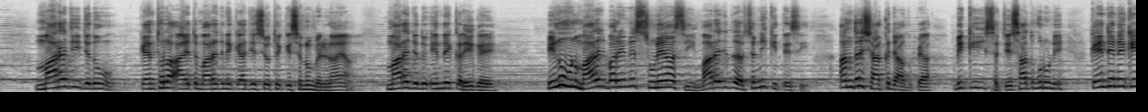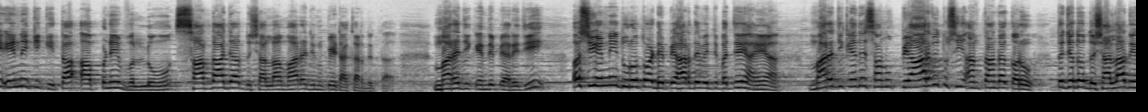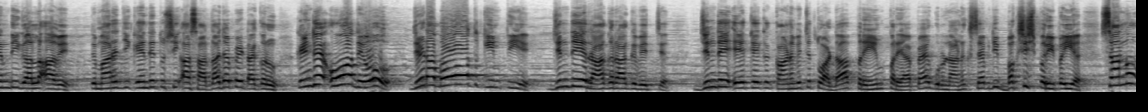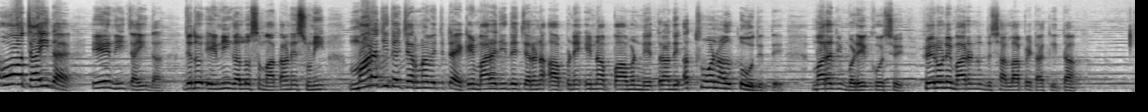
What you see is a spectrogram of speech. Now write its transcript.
ਮਹਾਰਾਜ ਜੀ ਜਦੋਂ ਕੈਂਥੋਲਾ ਆਏ ਤੇ ਮਹਾਰਾਜ ਨੇ ਕਿਹਾ ਜੀ, ਅਸੀਂ ਉੱਥੇ ਕਿਸੇ ਨੂੰ ਮਿਲਣਾ ਆ ਮਹਾਰਾਜ ਜਦੋਂ ਇਹਦੇ ਘਰੇ ਗਏ, ਇਹਨੂੰ ਹੁਣ ਮਹਾਰਾਜ ਬਾਰੇ ਇਹਨੇ ਸੁਣਿਆ ਸੀ, ਮਹਾਰਾਜ ਦੇ ਦਰਸ਼ਨ ਨਹੀਂ ਕੀਤੇ ਸੀ। ਅੰਦਰ ਸ਼ੱਕ ਜਾਗ ਪਿਆ ਵੀ ਕੀ ਸੱਚੇ ਸਤਿਗੁਰੂ ਨੇ। ਕਹਿੰਦੇ ਨੇ ਕਿ ਇਹਨੇ ਕੀ ਕੀਤਾ? ਆਪਣੇ ਵੱਲੋਂ ਸਾਦਾ ਜਾਂ ਦੁਸ਼ਾਲਾ ਮਹਾਰਾਜ ਨੂੰ ਭੇਟਾ ਕਰ ਦਿੱਤਾ। ਮਹਾਰਾਜ ਜੀ ਕਹਿੰਦੇ, ਪਿਆਰੇ ਜੀ ਅਸੀਂ ਇੰਨੀ ਦੂਰੋਂ ਤੁਹਾਡੇ ਪਿਆਰ ਦੇ ਵਿੱਚ ਵੱਜੇ ਆਏ ਆ ਮਹਾਰਾਜ ਜੀ ਕਹਿੰਦੇ, ਸਾਨੂੰ ਪਿਆਰ ਵੀ ਤੁਸੀਂ ਅੰਤਾਂ ਦਾ ਕਰੋ ਤੇ ਜਦੋਂ ਦੁਸ਼ਾਲਾ ਦੇਣ ਦੀ ਗੱਲ ਆਵੇ ਤੇ ਮਹਾਰਾਜ ਜੀ ਕਹਿੰਦੇ, ਤੁਸੀਂ ਆ ਸਾਦਾ ਜਾਂ ਭੇਟਾ ਕਰੋ। ਕਹਿੰਦੇ, ਉਹ ਦਿਓ, ਜਿਹੜਾ ਬਹੁਤ ਕੀਮਤੀ ਏ, ਜਿੰਦੇ ਰਾਗ ਰਾਗ ਵਿੱਚ, ਜਿੰਦੇ ਇੱਕ ਇੱਕ ਕਣ ਵਿੱਚ ਤੁਹਾਡਾ ਪ੍ਰੇਮ ਭਰਿਆ ਪਿਆ ਗੁਰੂ ਨਾਨਕ ਸਾਹਿਬ ਦੀ ਬਖਸ਼ਿਸ਼ ਭਰੀ ਪਈ ਹੈ। ਸਾਨੂੰ ਉਹ ਚਾਹੀਦਾ ਇਹ ਨਹੀਂ ਚਾਹੀਦਾ। ਜਦੋਂ ਇੰਨੀ ਗੱਲ ਉਸ ਮਾਤਾ ਨੇ ਸੁਣੀ ਮਹਾਰਾਜ ਜੀ ਦੇ ਚਰਨਾਂ ਵਿੱਚ ਢਹਿ ਕੇ ਮਹਾਰਾਜ ਜੀ ਦੇ ਚਰਨ ਆਪਣੇ ਇਹਨਾਂ ਪਾਵਨ ਨੇਤਰਾਂ ਦੇ ਅਥਰੂਆਂ ਨਾਲ ਧੋ ਦਿੱਤੇ। ਮਹਾਰਾਜ ਜੀ ਬੜੇ ਖੁਸ਼ ਹੋਏ। ਫਿਰ ਉਹਨੇ ਮਹਾਰਾਜ ਨੂੰ ਦਸ਼ਾਲਾ ਭੇਟਾ ਕੀਤਾ।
